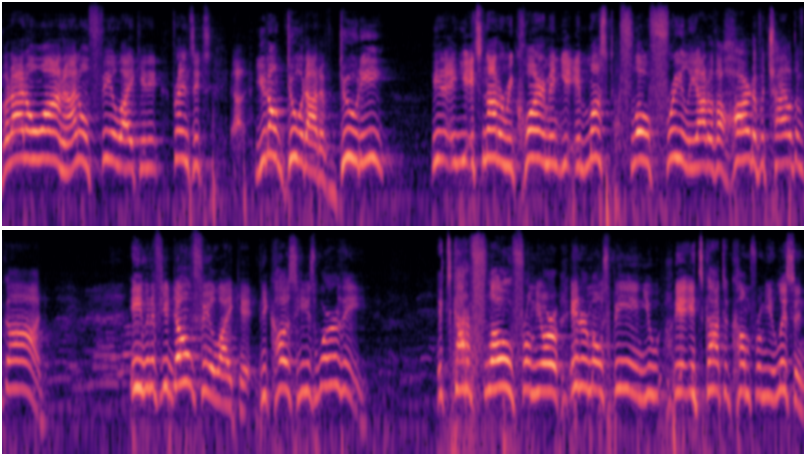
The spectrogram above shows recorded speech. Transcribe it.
but I don't want to. I don't feel like it. Friends, it's, uh, you don't do it out of duty. It's not a requirement. It must flow freely out of the heart of a child of God. Even if you don't feel like it, because He's worthy. It's got to flow from your innermost being. You, it's got to come from you. Listen,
